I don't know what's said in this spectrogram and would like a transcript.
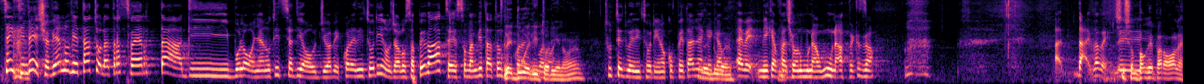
Senti, invece vi hanno vietato la trasferta di Bologna, notizia di oggi, vabbè, quella di Torino già lo sapevate, adesso vi hanno vietato anche le due di Bologna. Torino, eh. Tutte e due di Torino, Coppa Italia Le Camp- due. Eh beh, mica facevano una a una, perché sennò... Ah, Dai, vabbè. Ci sono eh, poche parole,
